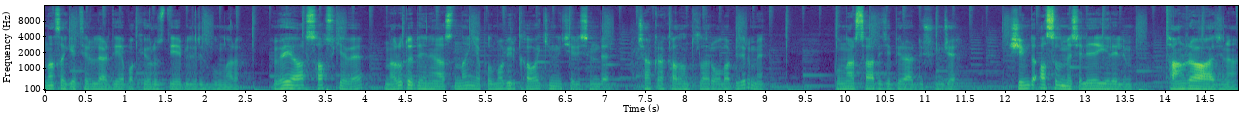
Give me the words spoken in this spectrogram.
nasıl getirirler diye bakıyoruz diyebiliriz bunlara. Veya Sasuke ve Naruto DNA'sından yapılma bir Kawaki'nin içerisinde çakra kalıntıları olabilir mi? Bunlar sadece birer düşünce. Şimdi asıl meseleye gelelim. Tanrı ağacına.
